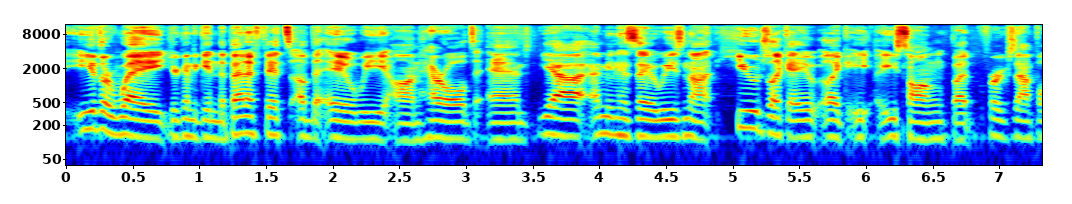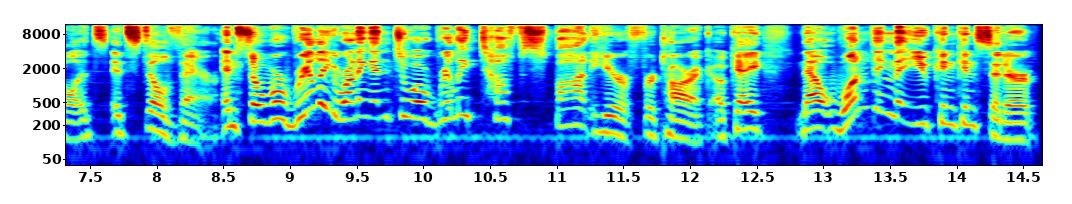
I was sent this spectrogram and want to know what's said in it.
either way you're going to gain the benefits of the AoE on herald and yeah I mean his AoE is not huge like a like Yi Seong but for example it's it's still there. And so we're really running into a really tough spot here for Tarek okay? Now one thing that you can consider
